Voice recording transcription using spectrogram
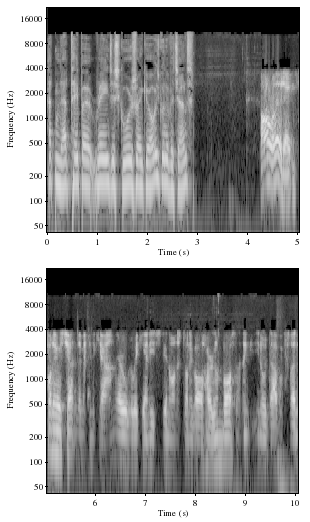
hitting that type of range of scores, rank, you're always going to have a chance. Oh, without a doubt. Funny, I was chatting to Mickey McCann there over the weekend. He's staying on his Donegal hurling boss. I think, you know, Davin Flynn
